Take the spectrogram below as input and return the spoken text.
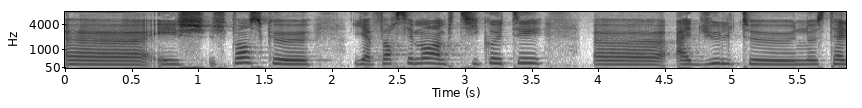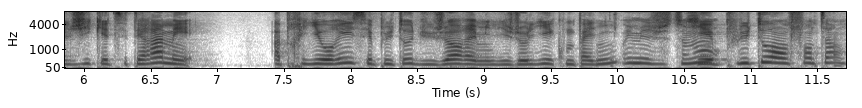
Euh, et je, pense que il y a forcément un petit côté euh, adulte, nostalgique, etc. Mais a priori, c'est plutôt du genre Émilie Jolie et compagnie, Oui, mais justement. qui est plutôt enfantin.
